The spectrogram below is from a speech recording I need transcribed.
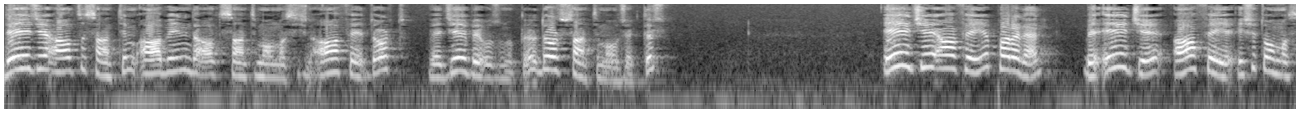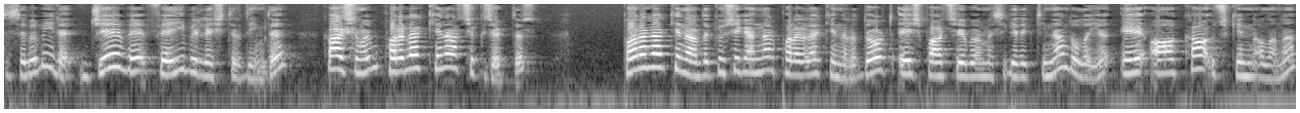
DC 6 santim, AB'nin de 6 santim olması için AF 4 ve CB uzunlukları 4 santim olacaktır. EC AF'ye paralel ve EC AF'ye eşit olması sebebiyle C ve F'yi birleştirdiğimde karşıma bir paralel kenar çıkacaktır. Paralel kenarda köşegenler paralel kenarı 4 eş parçaya bölmesi gerektiğinden dolayı EAK üçgenin alanı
